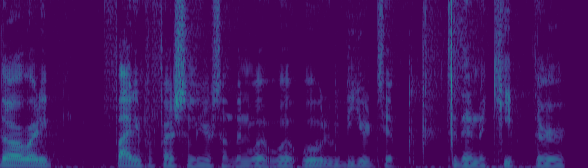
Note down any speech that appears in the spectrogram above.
they're already fighting professionally or something. What what what would be your tip to them to keep their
